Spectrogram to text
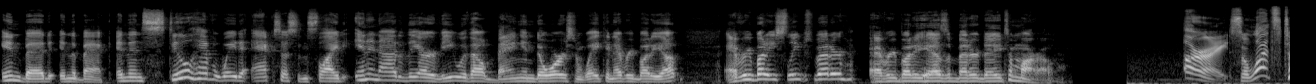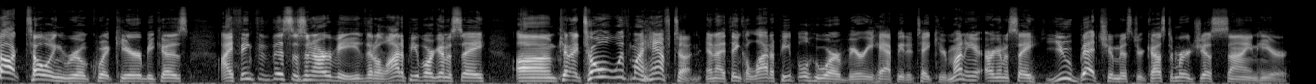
in bed in the back and then still have a way to access and slide in and out of the RV without banging doors and waking everybody up, everybody sleeps better, everybody has a better day tomorrow. All right, so let's talk towing real quick here because I think that this is an RV that a lot of people are going to say, um, can I tow it with my half ton? And I think a lot of people who are very happy to take your money are going to say, you betcha, Mr. Customer, just sign here.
